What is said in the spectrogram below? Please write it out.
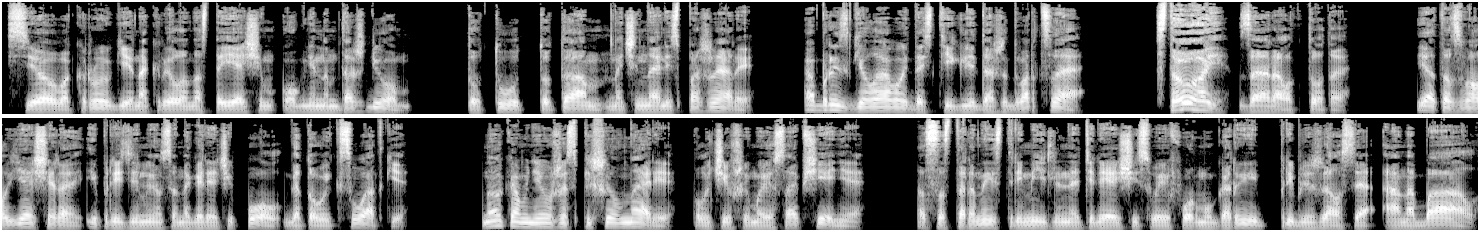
Все в округе накрыло настоящим огненным дождем. То тут, то там начинались пожары, а брызги лавы достигли даже дворца. «Стой!» — заорал кто-то. Я отозвал ящера и приземлился на горячий пол, готовый к схватке. Но ко мне уже спешил Нари, получивший мое сообщение, а со стороны стремительно теряющей свою форму горы приближался Анабаал.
